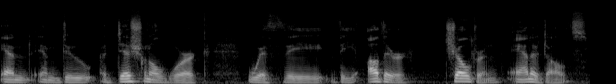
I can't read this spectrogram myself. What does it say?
and, and do additional work with the, the other children and adults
